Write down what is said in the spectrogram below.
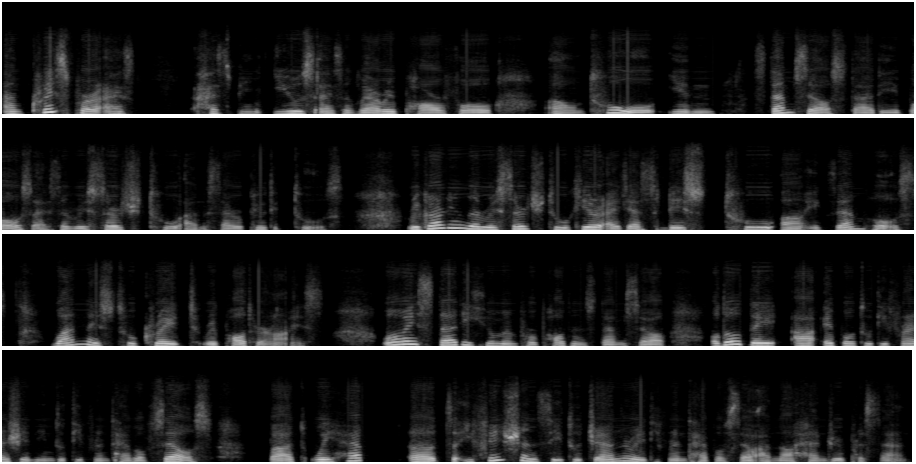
And CRISPR as has been used as a very powerful um, tool in stem cell study, both as a research tool and therapeutic tools. Regarding the research tool here, I just list two uh, examples. One is to create reporter lines. When we study human pluripotent stem cell, although they are able to differentiate into different type of cells, but we have uh, the efficiency to generate different type of cell are not 100%.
